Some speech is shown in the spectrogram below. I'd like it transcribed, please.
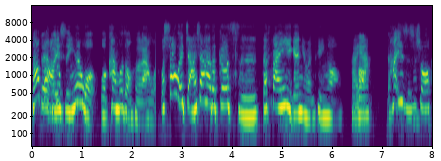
然后不好意思，因为我我看不懂荷兰文，我稍微讲一下它的歌词的翻译给你们听哦。好呀，他意思是说，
